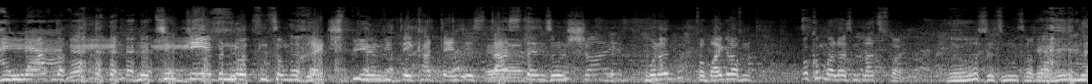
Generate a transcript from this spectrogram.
Die nerven doch. Eine CD benutzen zum Brettspielen, wie dekadent ist das denn, so ein Scheiß? Und dann vorbeigelaufen, oh guck mal, da ist ein Platz frei. Ja, was jetzt muss man machen?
